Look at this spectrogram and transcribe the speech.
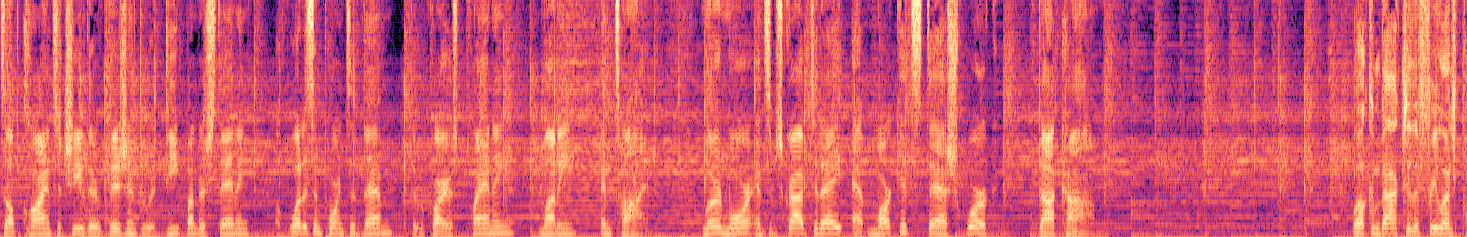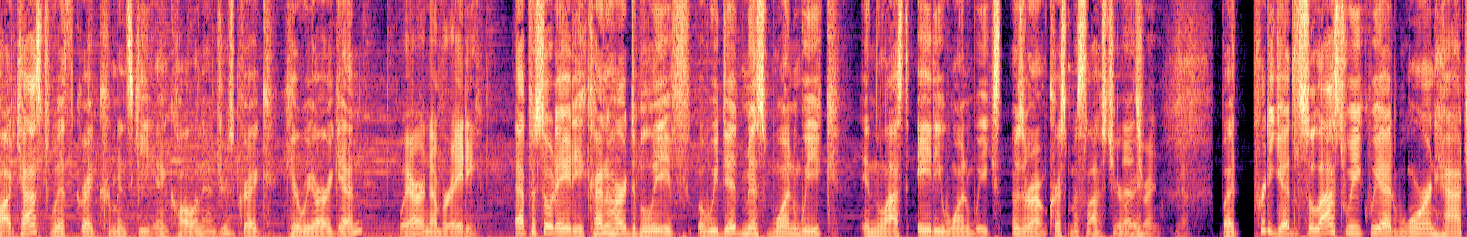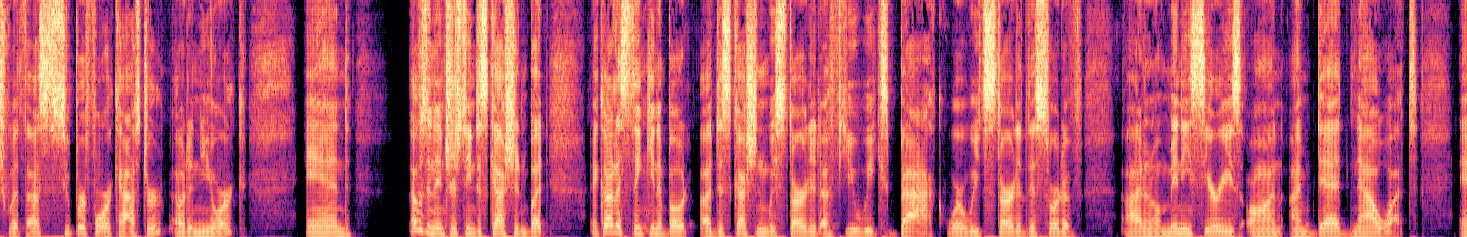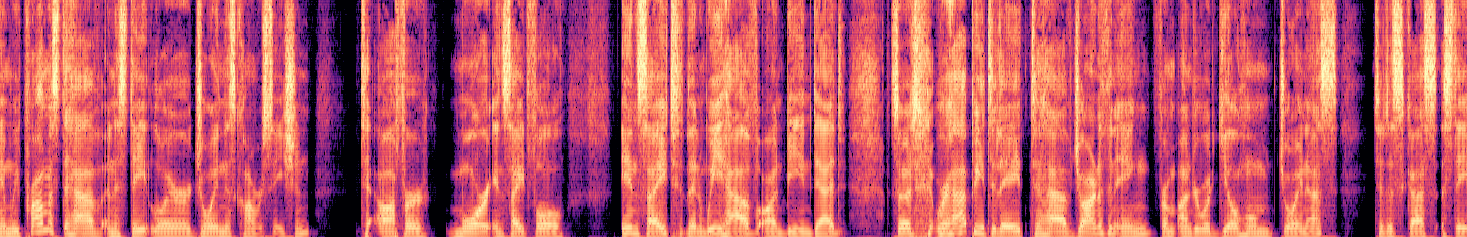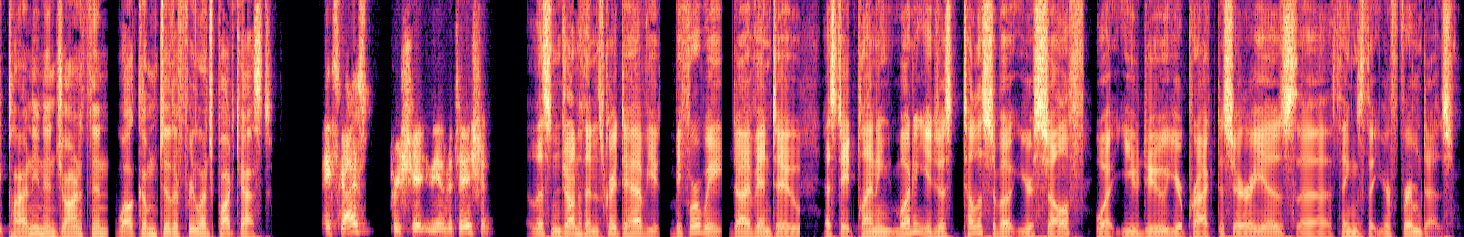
to help clients achieve their vision through a deep understanding of what is important to them that requires planning, money, and time. Learn more and subscribe today at markets work.com. Welcome back to the Free Lunch Podcast with Greg Kremitsky and Colin Andrews. Greg, here we are again. We are number 80. Episode 80, kind of hard to believe, but we did miss one week in the last 81 weeks. It was around Christmas last year, That's right? right. Yeah. But pretty good. So last week we had Warren Hatch with us, super forecaster out of New York. And that was an interesting discussion, but it got us thinking about a discussion we started a few weeks back where we started this sort of, I don't know, mini series on I'm dead, now what? And we promised to have an estate lawyer join this conversation to offer more insightful insight than we have on being dead. So we're happy today to have Jonathan Ing from Underwood Gilholm join us to discuss estate planning. And Jonathan, welcome to the Free Lunch Podcast. Thanks, guys. Appreciate the invitation. Listen, Jonathan, it's great to have you. Before we dive into estate planning, why don't you just tell us about yourself, what you do, your practice areas, the things that your firm does?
